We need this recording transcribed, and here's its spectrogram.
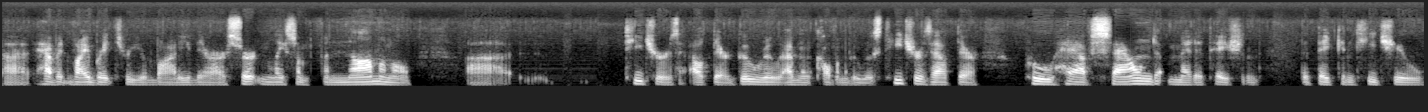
uh, have it vibrate through your body. There are certainly some phenomenal uh, teachers out there, guru, I won't call them gurus, teachers out there who have sound meditation that they can teach you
